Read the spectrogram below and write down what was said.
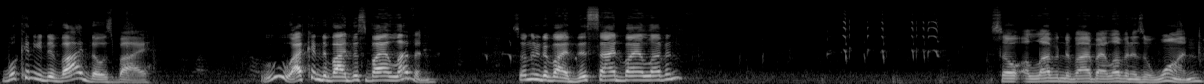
What can you divide those by? Ooh, I can divide this by 11. So I'm going to divide this side by 11. So 11 divided by 11 is a 1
